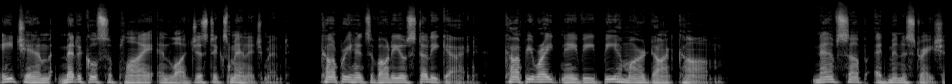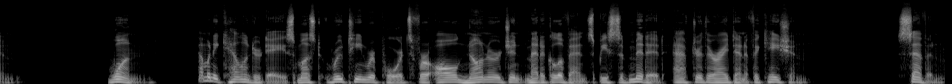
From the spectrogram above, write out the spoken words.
HM Medical Supply and Logistics Management, Comprehensive Audio Study Guide, copyright Navy BMR.com. NAVSUP Administration 1. How many calendar days must routine reports for all non urgent medical events be submitted after their identification? 7.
